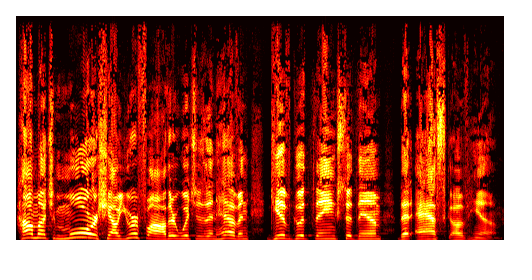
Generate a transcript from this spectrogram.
how much more shall your Father, which is in heaven, give good things to them that ask of him?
